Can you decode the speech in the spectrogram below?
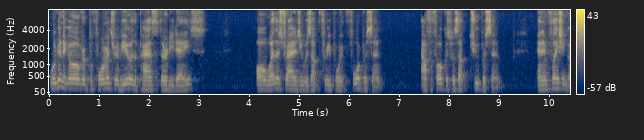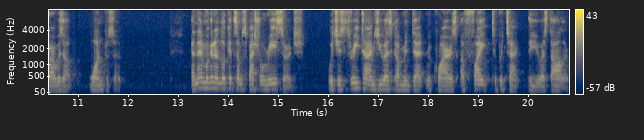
we're going to go over performance review of the past 30 days. All weather strategy was up 3.4%. Alpha Focus was up 2% and inflation guard was up 1%. And then we're going to look at some special research, which is three times US government debt requires a fight to protect the US dollar.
